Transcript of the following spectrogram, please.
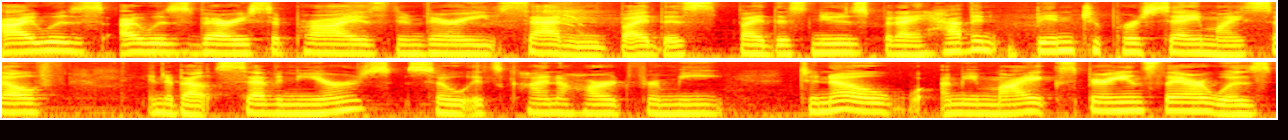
I was I was very surprised and very saddened by this by this news, but I haven't been to Per Se myself in about seven years, so it's kind of hard for me to know. I mean, my experience there was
